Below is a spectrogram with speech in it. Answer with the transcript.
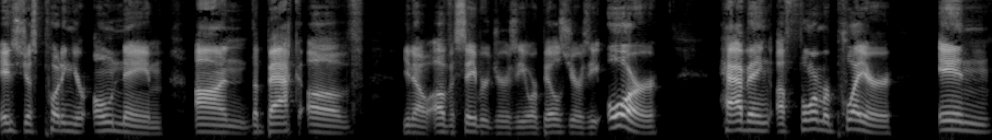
is just putting your own name on the back of you know of a Saber jersey or Bills jersey, or having a former player in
